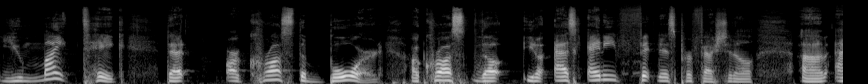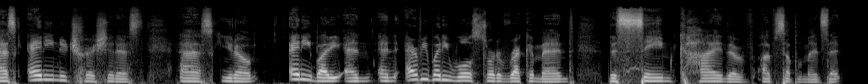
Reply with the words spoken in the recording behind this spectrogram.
you might take that across the board, across the you know, ask any fitness professional, um, ask any nutritionist, ask you know anybody, and and everybody will sort of recommend the same kind of, of supplements that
